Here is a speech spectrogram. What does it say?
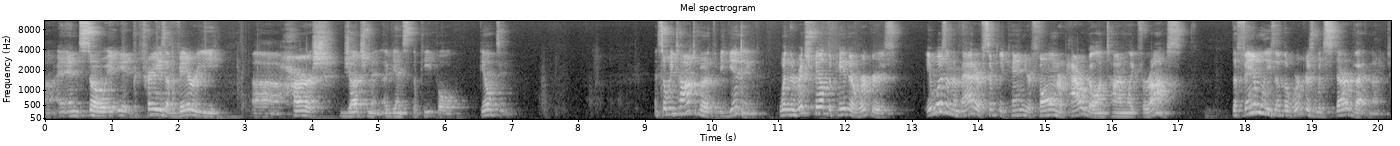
Uh, and, and, so it, it, portrays a very uh, harsh judgment against the people guilty. And so we talked about at the beginning when the rich failed to pay their workers, it wasn't a matter of simply paying your phone or power bill on time like for us. The families of the workers would starve that night.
